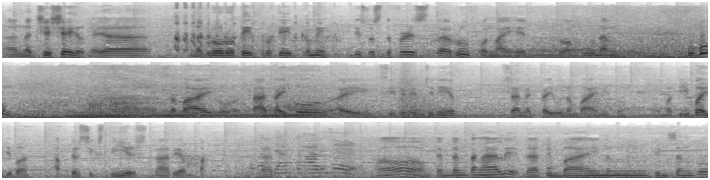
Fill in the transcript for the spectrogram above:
Uh, nag-share kaya nagro-rotate-rotate kami. This was the first uh, roof on my head. Ito ang unang bubong ah, sa bahay ko. Tatay ko ay civil engineer. Siya nagtayo ng bahay nito. Matibay, di ba? After 60 years, nariyan pa. Magandang tanghali, sir. Oo, magandang tanghali. Dating bahay ng pinsang ko.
